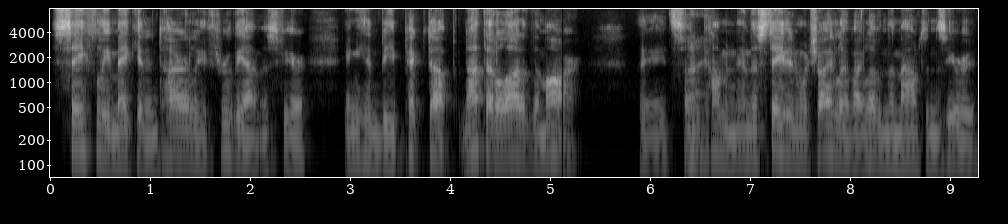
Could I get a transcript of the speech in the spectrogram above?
safely make it entirely through the atmosphere and can be picked up. Not that a lot of them are. It's right. uncommon. In the state in which I live, I live in the mountains here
